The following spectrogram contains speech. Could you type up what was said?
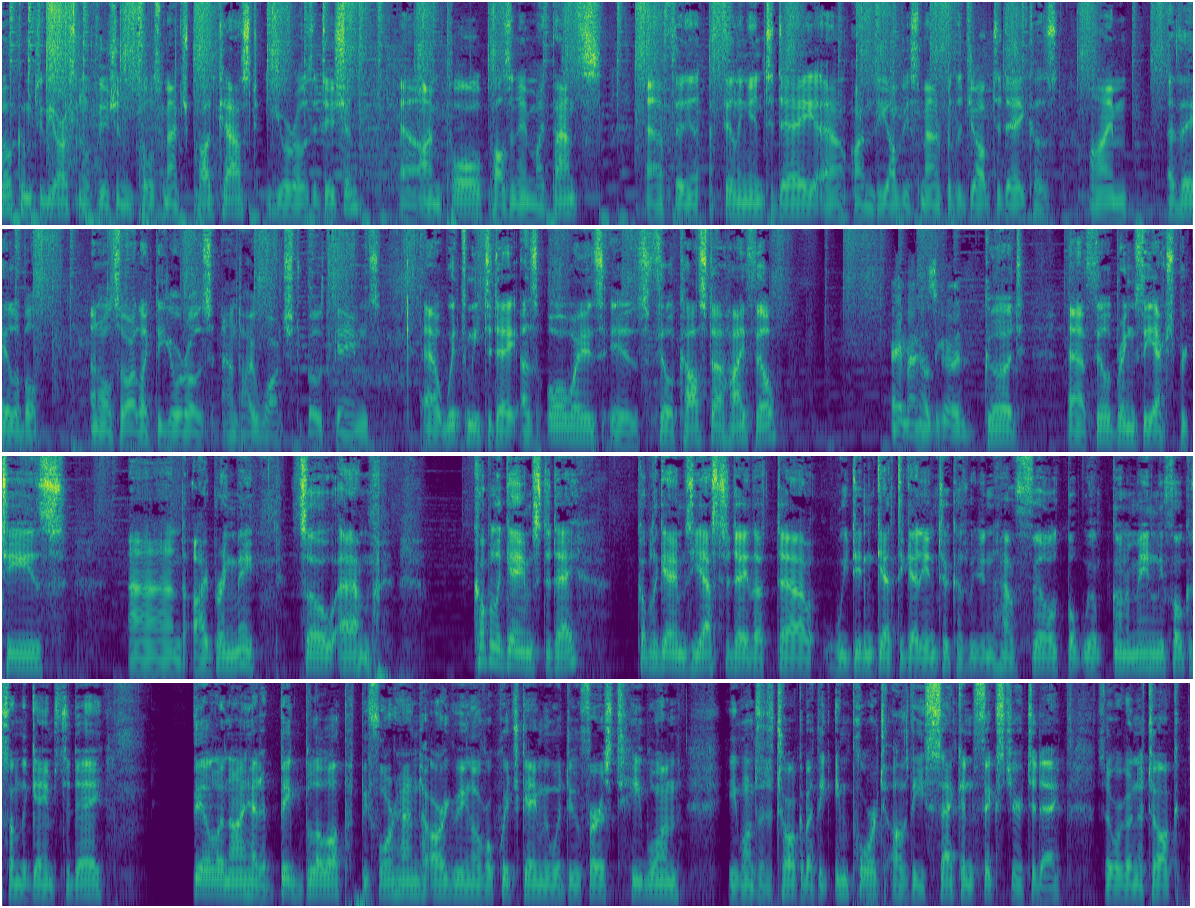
Welcome to the Arsenal Vision post match podcast, Euros edition. Uh, I'm Paul, pausing in my pants, uh, fill, filling in today. Uh, I'm the obvious man for the job today because I'm available. And also, I like the Euros and I watched both games. Uh, with me today, as always, is Phil Costa. Hi, Phil. Hey, man, how's it going? Good. Uh, Phil brings the expertise, and I bring me. So, um, couple of games today couple of games yesterday that uh, we didn't get to get into because we didn't have Phil, but we're going to mainly focus on the games today. Phil and I had a big blow up beforehand, arguing over which game we would do first. He won. He wanted to talk about the import of the second fixture today. So we're going to talk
